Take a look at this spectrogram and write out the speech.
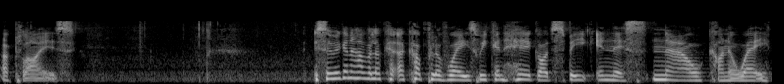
applies. So we're going to have a look at a couple of ways we can hear God speak in this now kind of way.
